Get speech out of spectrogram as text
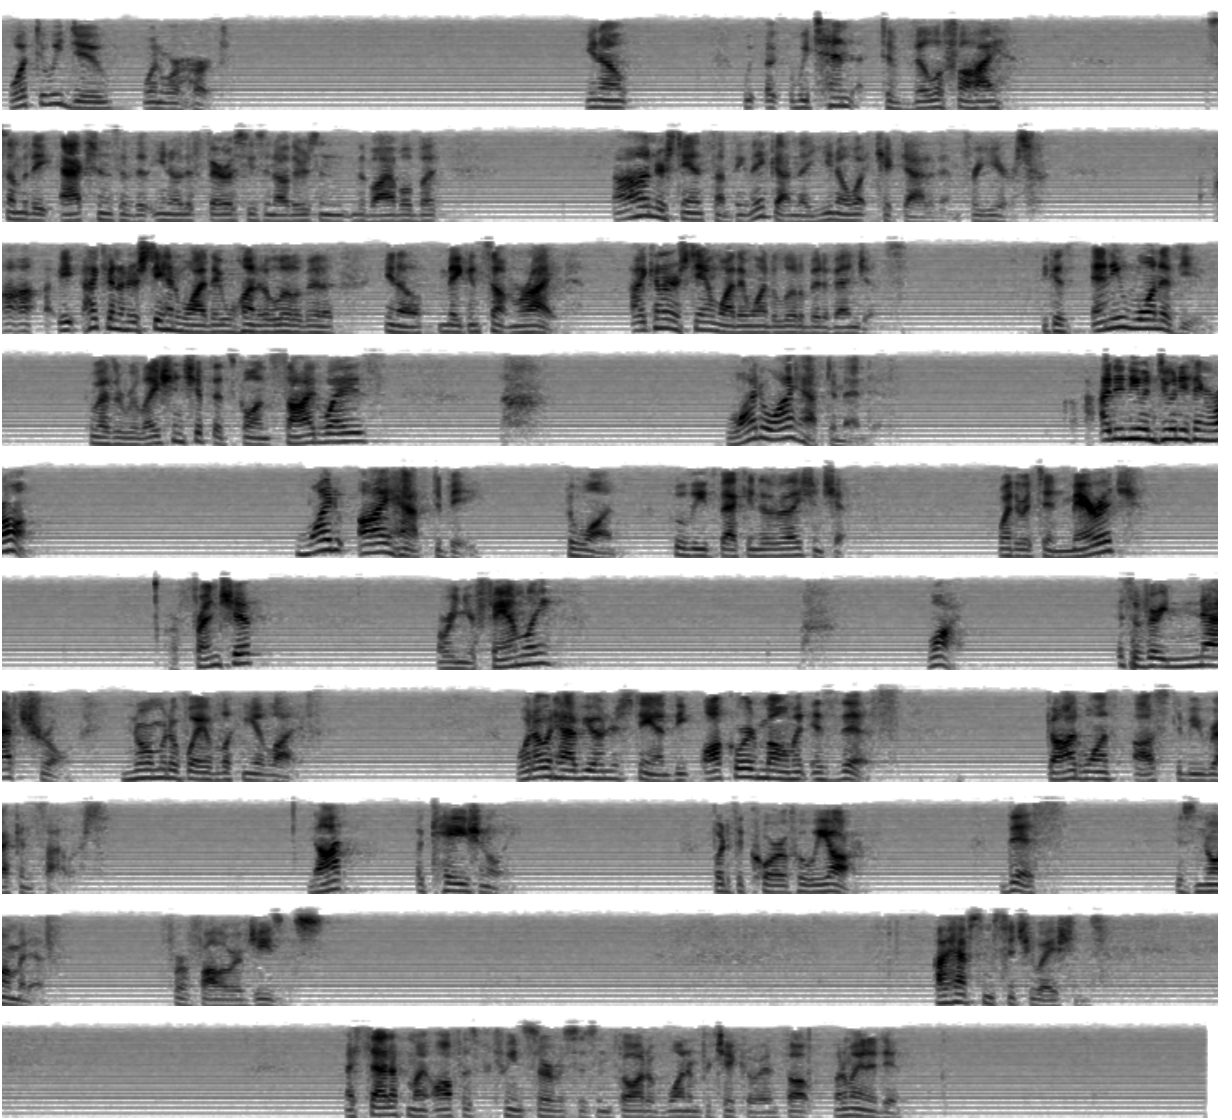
What do we do when we're hurt? You know, we, uh, we tend to vilify some of the actions of the you know the Pharisees and others in the Bible, but I understand something. They've gotten the you know what kicked out of them for years. I, I can understand why they wanted a little bit of you know making something right. I can understand why they wanted a little bit of vengeance. Because any one of you who has a relationship that's gone sideways, why do I have to mend it? I didn't even do anything wrong. Why do I have to be the one who leads back into the relationship? Whether it's in marriage, or friendship, or in your family, Why? It's a very natural, normative way of looking at life. What I would have you understand the awkward moment is this God wants us to be reconcilers. Not occasionally, but at the core of who we are. This is normative for a follower of Jesus. I have some situations. I sat up in my office between services and thought of one in particular and thought, what am I going to do?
